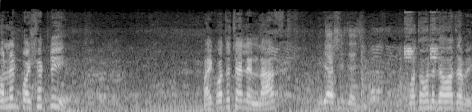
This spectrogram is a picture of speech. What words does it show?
বললেন? পঁয়ষট্টি? ভাই কত চাইলেন লাস্ট বিরাশি চাইছি কত হলে দেওয়া যাবে?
